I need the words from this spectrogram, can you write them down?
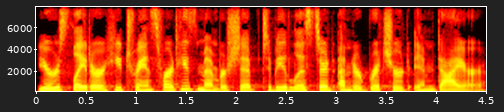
Years later, he transferred his membership to be listed under Richard M. Dyer.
